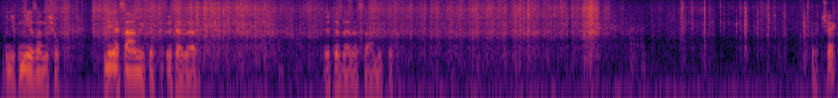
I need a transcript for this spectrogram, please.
Mondjuk mi ez, ami sok? Mire számítok? 5000. 5000-re számítok. Check.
